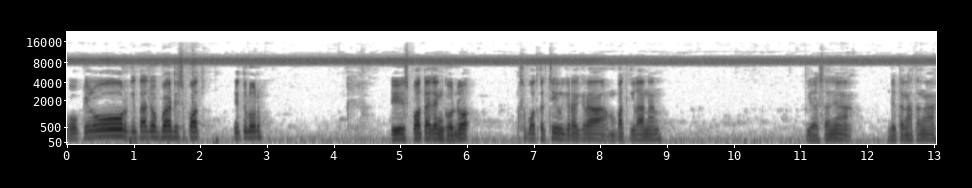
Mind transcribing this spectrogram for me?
Oke lur, kita coba di spot itu lur. Di spot eceng gondok, spot kecil kira-kira 4 kilanan. Biasanya di tengah-tengah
